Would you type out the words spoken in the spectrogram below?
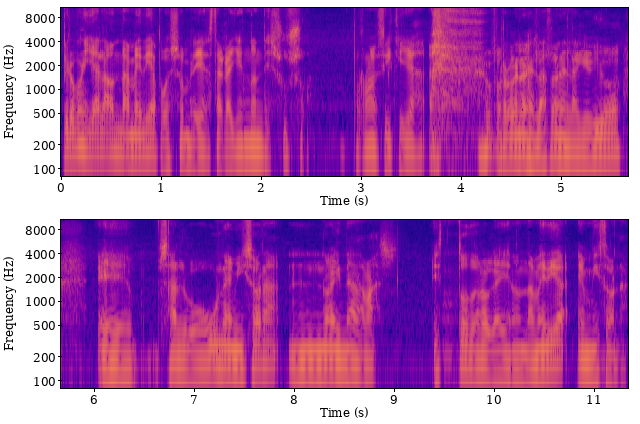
pero bueno, ya la onda media, pues hombre, ya está cayendo en desuso. Por no decir que ya, por lo menos en la zona en la que vivo, eh, salvo una emisora, no hay nada más es todo lo que hay en onda media en mi zona.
